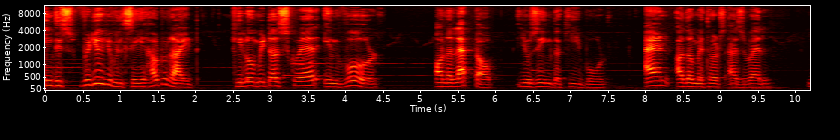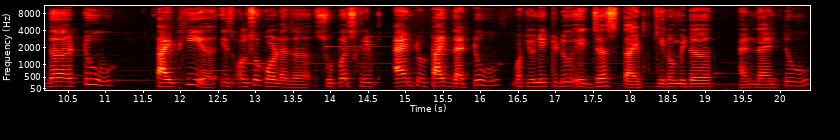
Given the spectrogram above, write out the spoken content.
In this video you will see how to write kilometer square in Word on a laptop using the keyboard and other methods as well. The 2 typed here is also called as a superscript and to type that 2 what you need to do is just type kilometer and then 2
